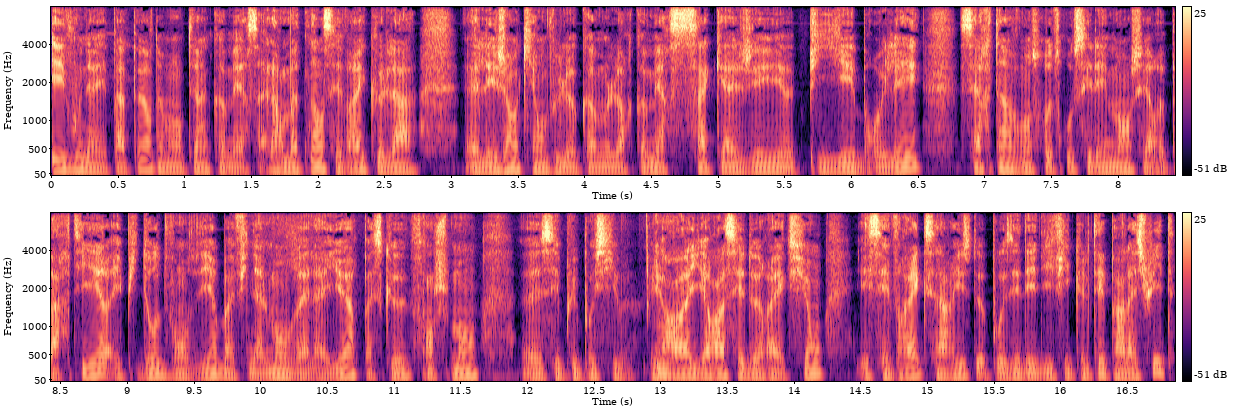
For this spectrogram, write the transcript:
et vous n'avez pas peur de monter un commerce. Alors maintenant, c'est vrai que là, euh, les gens qui ont vu le, leur commerce saccagé, euh, pillé, brûlé, certains vont se retrousser les manches et repartir, et puis d'autres vont se dire, bah finalement, on va aller ailleurs parce que franchement, c'est plus possible. Il y aura, il y aura ces deux réactions, et c'est vrai que ça risque de poser des difficultés difficultés par la suite.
